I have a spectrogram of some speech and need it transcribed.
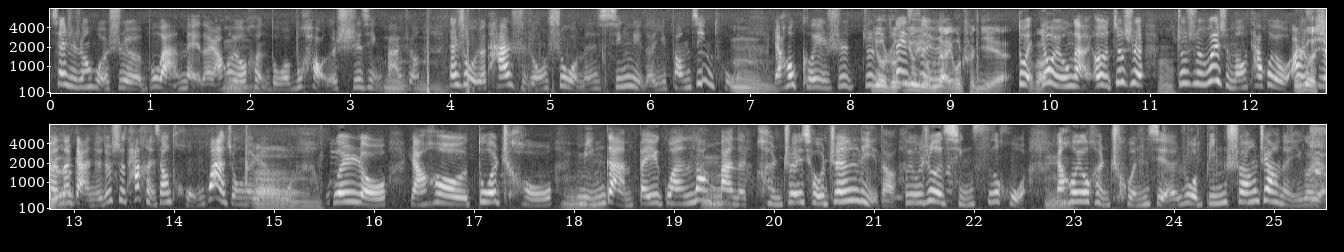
现实生活是不完美的，然后有很多不好的事情发生，但是我觉得它始终是我们心里的一方净土。嗯，然后可以是就类似于又勇敢又纯洁，对，又勇敢呃，就是就是为什么它会有二次元的感觉？就是它很像童话中的人物，温柔，然后多愁敏。敏感、悲观、浪漫的，很追求真理的，又热情似火，然后又很纯洁若冰霜这样的一个人。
